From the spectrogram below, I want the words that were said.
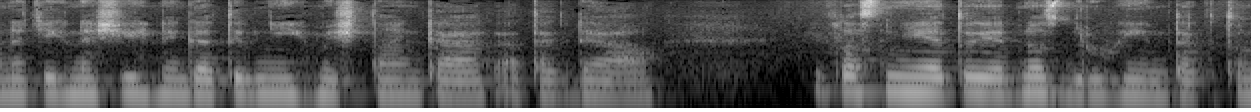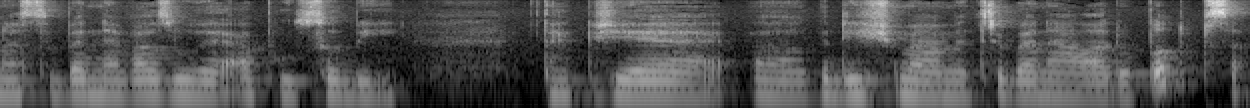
na těch našich negativních myšlenkách a tak dál. Vlastně je to jedno s druhým, tak to na sebe navazuje a působí. Takže eh, když máme třeba náladu pod psa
